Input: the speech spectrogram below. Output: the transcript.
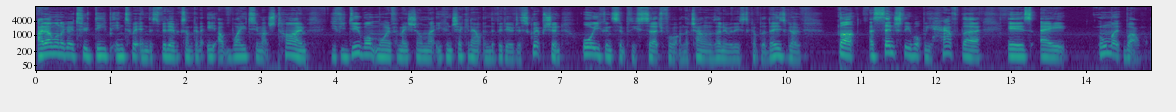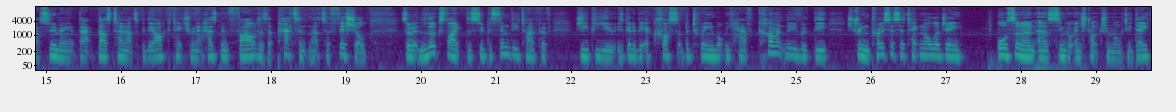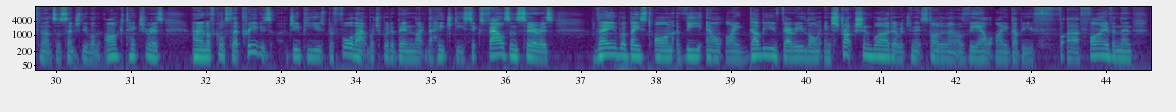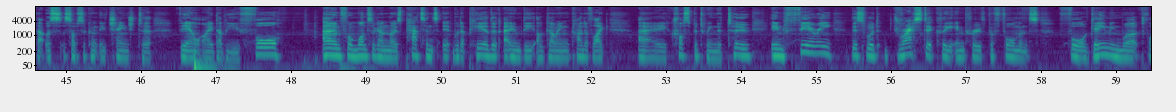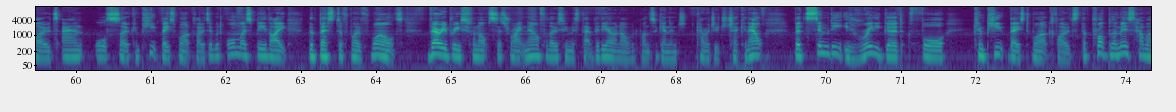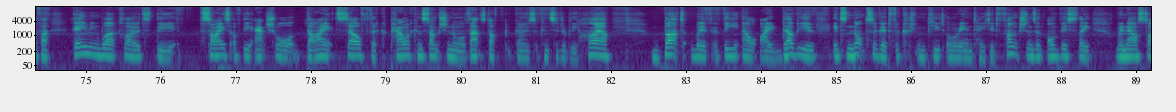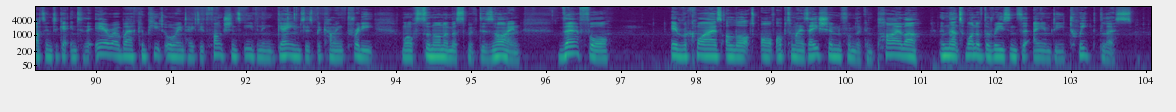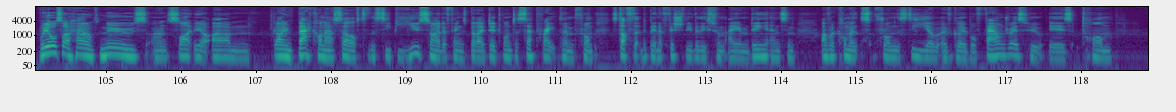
I don't want to go too deep into it in this video because I'm going to eat up way too much time. If you do want more information on that, you can check it out in the video description, or you can simply search for it on the channel. It was only released a couple of days ago. But essentially what we have there is a almost well assuming that does turn out to be the architecture and it has been filed as a patent that's official so it looks like the super SIMD type of GPU is going to be a cross between what we have currently with the stream processor technology also known as single instruction multi-data that's essentially what the architecture is and of course their previous GPUs before that which would have been like the HD 6000 series they were based on VLIW, very long instruction word. Originally it started out as VLIW5 uh, and then that was subsequently changed to VLIW4. And from once again those patents, it would appear that AMD are going kind of like a cross between the two. In theory, this would drastically improve performance for gaming workloads and also compute-based workloads. It would almost be like the best of both worlds. Very brief synopsis right now for those who missed that video, and I would once again encourage you to check it out. But SIMD is really good for compute-based workloads. The problem is, however, gaming workloads, the size of the actual die itself, the power consumption, all that stuff goes considerably higher but with VLIW it's not so good for compute orientated functions and obviously we're now starting to get into the era where compute orientated functions even in games is becoming pretty well synonymous with design therefore it requires a lot of optimization from the compiler and that's one of the reasons that AMD tweaked this. We also have news and slightly um, going back on ourselves to the CPU side of things, but I did want to separate them from stuff that had been officially released from AMD and some other comments from the CEO of Global Foundries, who is Tom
